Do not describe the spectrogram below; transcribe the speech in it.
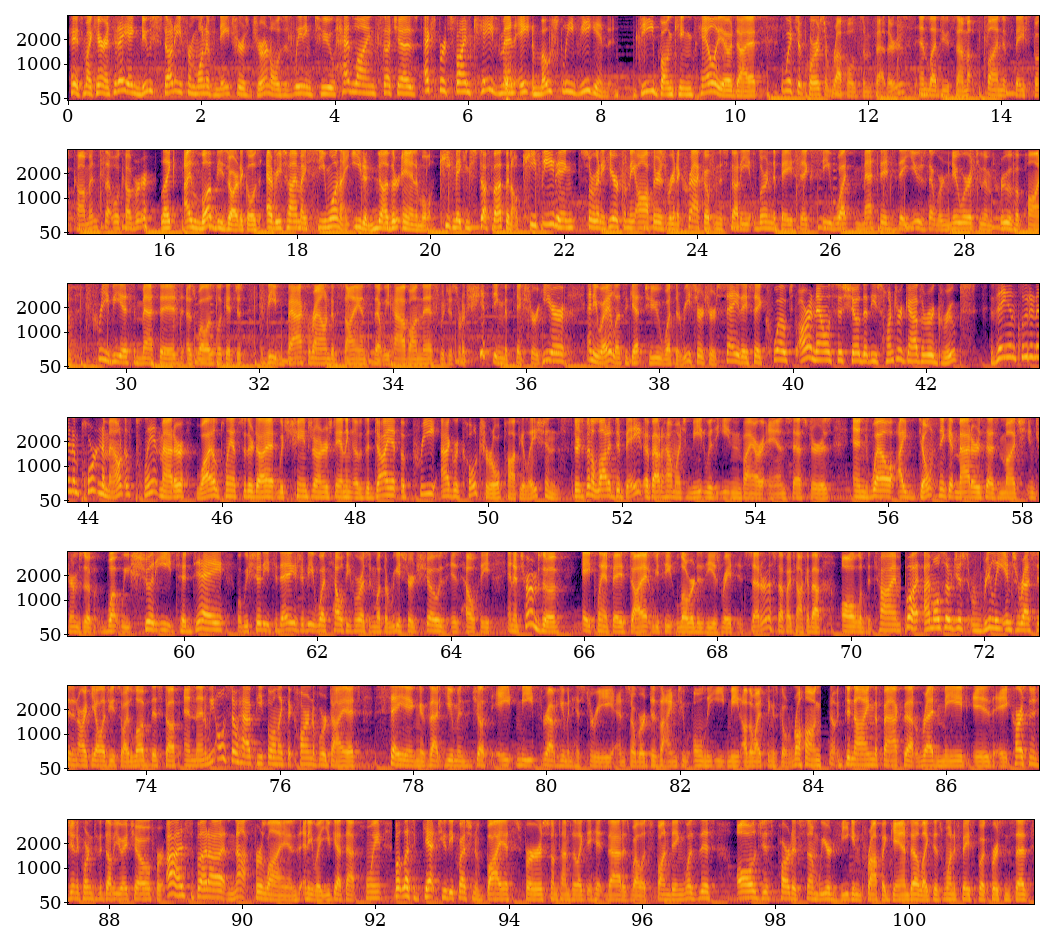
Hey, it's Mic here, and today a new study from one of Nature's journals is leading to headlines such as Experts find cavemen ate mostly vegan, debunking paleo diet, which of course ruffled some feathers and led to some fun Facebook comments that we'll cover. Like, I love these articles. Every time I see one, I eat another animal. Keep making stuff up and I'll keep eating. So we're gonna hear from the authors, we're gonna crack open the study, learn the basics, see what methods they use that were newer to improve upon previous methods, as well as look at just the background of science that we have on this, which is sort of shifting the picture here. Anyway, let's get to what the researchers say. They say, quote, our analysis showed that these hunter-gatherer groups they included an important amount of plant matter, wild plants to their diet, which changed our understanding of the diet of pre agricultural populations. There's been a lot of debate about how much meat was eaten by our ancestors, and well, I don't think it matters as much in terms of what we should eat today. What we should eat today should be what's healthy for us and what the research shows is healthy. And in terms of a plant-based diet, we see lower disease rates, etc. Stuff I talk about all of the time. But I'm also just really interested in archaeology, so I love this stuff. And then we also have people on like the carnivore diet saying that humans just ate meat throughout human history, and so we're designed to only eat meat, otherwise things go wrong. You know, denying the fact that red meat is a carcinogen according to the WHO for us, but uh, not for lions. Anyway, you get that point. But let's get to the question of bias first. Sometimes I like to hit that as well well as funding. Was this all just part of some weird vegan propaganda? Like this one Facebook person says,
